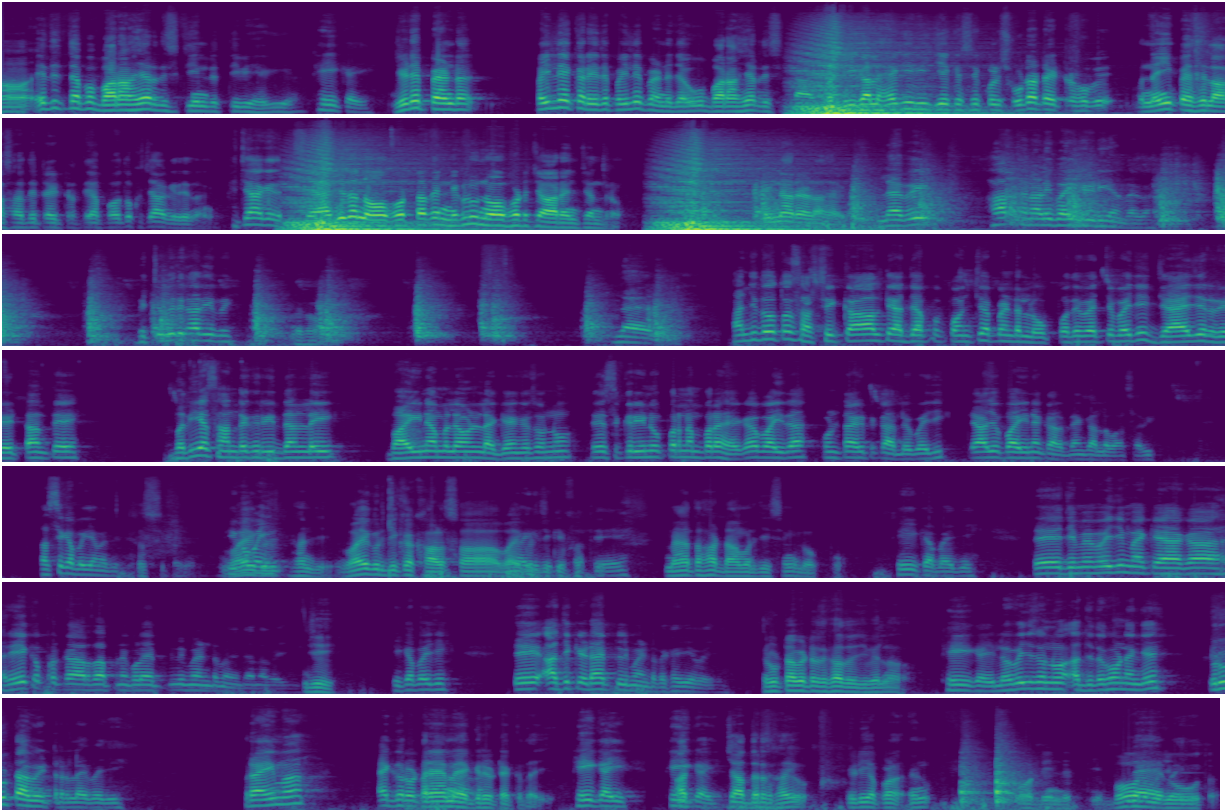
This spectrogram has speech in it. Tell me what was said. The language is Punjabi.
ਹਾਂ ਇਹਦੇ ਤੇ ਆਪਾਂ 12000 ਦੀ ਸਕੀਮ ਦਿੱਤੀ ਵੀ ਹੈਗੀ ਆ। ਠੀਕ ਹੈ ਜੀ। ਜਿਹੜੇ ਪਿੰਡ ਪਹਿਲੇ ਘਰੇ ਤੇ ਪਹਿਲੇ ਪਿੰਡ ਜਾਊ 12000 ਦੀ ਸਕੀਮ ਵੱਡੀ ਗੱਲ ਹੈਗੀ ਵੀ ਜੇ ਕਿਸੇ ਕੋਲ ਛੋਟਾ ਟਰੈਕਟਰ ਹੋਵੇ ਨਹੀਂ ਪੈਸੇ ਲਾ ਸਕਦੇ ਟਰੈਕਟਰ ਤੇ ਆਪਾਂ ਉਹ ਤੋਂ ਖਿਚਾ ਕੇ ਦੇ ਦਾਂਗੇ। ਖਿਚਾ ਕੇ ਸਾਈਜ਼ ਇਹਦਾ 9 ਫੁੱਟ ਆ ਤੇ ਨਿਕਲੂ 9 ਫੁੱਟ 4 ਇੰਚ ਅੰਦਰੋਂ। ਇੰਨਾ ਰੈਲਾ ਹੈਗਾ। ਲੈ ਬਈ ਹੱਥ ਨਾਲ ਹੀ ਬਾਈ ਰੇੜੀ ਆਂਦਾਗਾ ਵਿੱਚੋਂ ਵੀ ਦਿਖਾ ਦਈਏ ਬਈ। ਦੇਖੋ। ਲੈ। ਹਾਂਜੀ ਦੋਸਤੋ ਸਤਿ ਸ਼੍ਰੀ ਅਕਾਲ ਤੇ ਅੱਜ ਆਪਾਂ ਪਹੁੰਚਿਆ ਪਿੰਡ ਲੋਪੋ ਦੇ ਵਿੱਚ। ਬਾਈ ਜੀ ਜਾਇਜ਼ ਰੇਟਾਂ ਤੇ ਵਧੀਆ ਸੰਦ ਖਰੀਦਣ ਲਈ ਬਾਈ ਨਾਲ ਮਿਲਾਉਣ ਲੱਗਾਂਗੇ ਤੁਹਾਨੂੰ ਤੇ ਸਕਰੀਨ ਉੱਪਰ ਨੰਬਰ ਹੈਗਾ ਬਾਈ ਦਾ ਕੰਟੈਕਟ ਕਰ ਲਿਓ ਬਾਈ ਜੀ ਤੇ ਆਜੋ ਬਾਈ ਨਾਲ ਕਰਦੇ ਆਂ ਗੱਲਬਾਤ ਸਾਰੀ। ਸਤਿ ਸ਼੍ਰੀ ਅਕਾਲ ਬਾਈ ਜੀ ਸਤਿ ਸ਼੍ਰੀ ਅਕਾਲ ਬਾਈ? ਵਾਹਿਗੁਰੂ ਹਾਂਜੀ ਵਾਹਿਗੁਰੂ ਜੀ ਕਾ ਖਾਲਸਾ ਵਾਹਿਗੁਰੂ ਜੀ ਕੀ ਫਤਿਹ। ਮੈਂ ਤੁਹਾਡਾ ਅਮਰਜੀਤ ਸਿੰਘ ਲੋਕੋ ਠੀਕ ਆ ਬਾਈ ਜੀ। ਤੇ ਜਿਵੇਂ ਬਾਈ ਜੀ ਮੈਂ ਕਿਹਾ ਹੈਗਾ ਹਰੇਕ ਪ੍ਰਕਾਰ ਦਾ ਆਪਣੇ ਕੋਲ ਇੰਪਲੀਮੈਂਟ ਮਿਲ ਜਾਂਦਾ ਬਾਈ ਜੀ। ਜੀ। ਠੀਕ ਆ ਬਾਈ ਜੀ। ਤੇ ਅੱਜ ਕਿਹੜਾ ਇੰਪਲੀਮੈਂਟ ਦਿਖਾਈਏ ਬਾਈ ਜੀ? ਰੋਟਾਵੇਟਰ ਦਿਖਾ ਦਿਓ ਜੀ ਪਹਿਲਾਂ। ਠੀਕ ਹੈ ਜੀ। ਲੋ ਵੀ ਜੀ ਤੁਹਾਨੂੰ ਅੱਜ ਦਿਖਾਉਣਗੇ ਰੂਟਾਵੇਟਰ ਲੈ ਬਾਈ ਜੀ। ਪ੍ਰਾਈਮ ਐਗਰੋਟੈਕ ਪ੍ਰੈਮ ਐਗਰੀਟੈਕ ਦਾ ਜੀ। ਠੀਕ ਹੈ ਜੀ ਠੀਕ ਹੈ ਜੀ। ਚਾਦਰ ਦਿਖਾਇਓ ਜਿਹੜੀ ਆਪਾਂ ਇਹਨੂੰ ਬੋਡੀ ਦਿੱਤੀ ਬਹੁਤ ਬਾਈ। ਮਜ਼ਬੂਤ।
